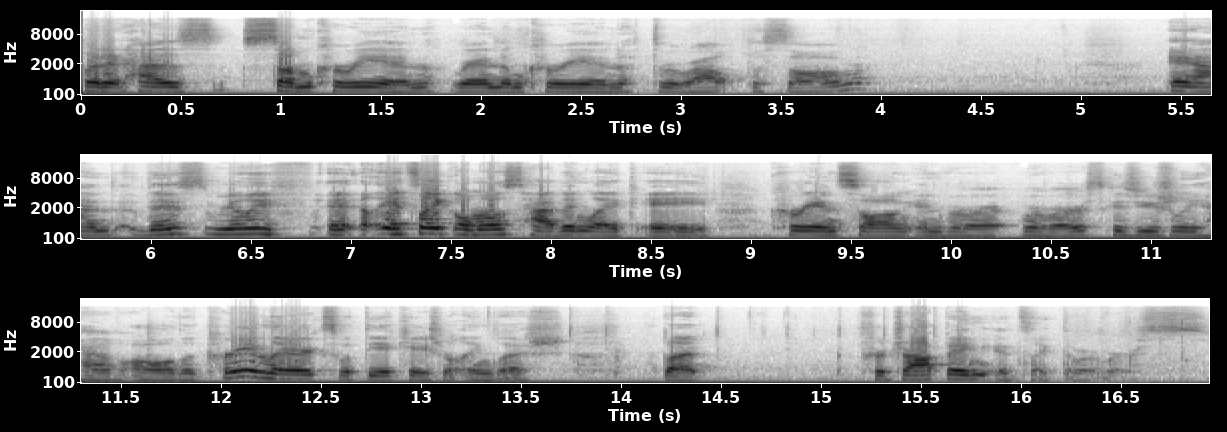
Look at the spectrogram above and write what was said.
but it has some Korean, random Korean throughout the song. And this really, it, it's like almost having like a Korean song in ver- reverse because usually have all the Korean lyrics with the occasional English. But for Jopping, it's like the reverse.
